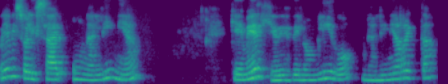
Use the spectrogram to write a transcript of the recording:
Voy a visualizar una línea que emerge desde el ombligo, una línea recta,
